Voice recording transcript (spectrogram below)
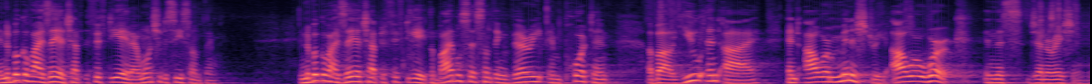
In the book of Isaiah, chapter 58, I want you to see something. In the book of Isaiah, chapter 58, the Bible says something very important about you and I and our ministry, our work in this generation.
